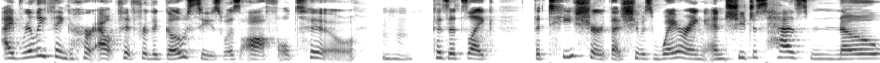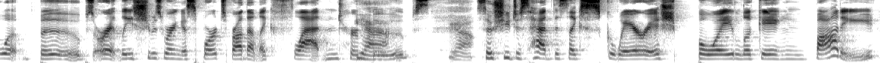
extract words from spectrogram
I really think her outfit for the go sees was awful too. Because mm-hmm. it's like the t-shirt that she was wearing and she just has no boobs or at least she was wearing a sports bra that like flattened her yeah. boobs yeah so she just had this like squarish boy looking body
